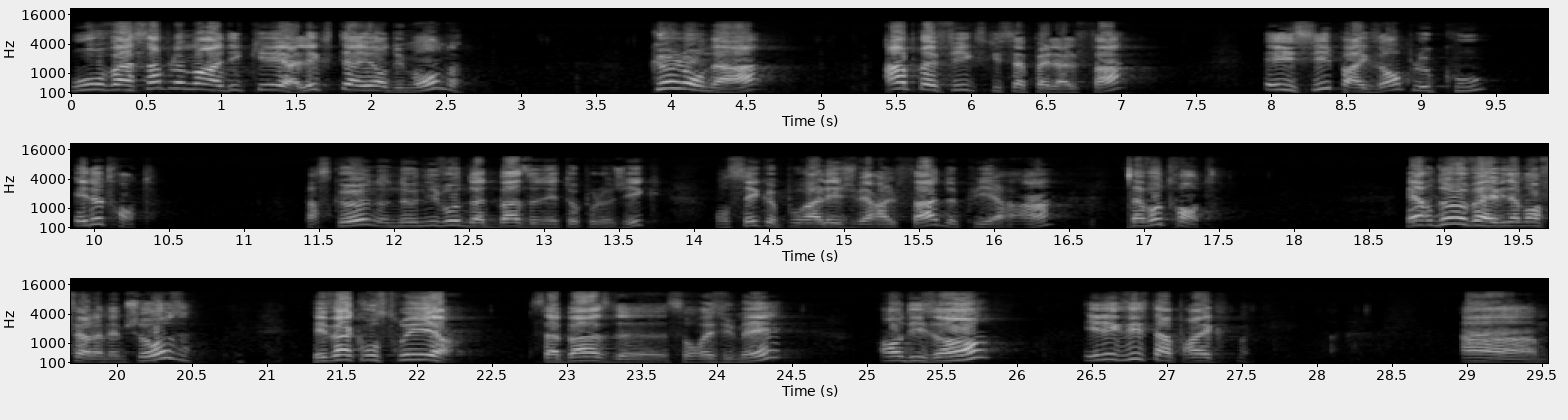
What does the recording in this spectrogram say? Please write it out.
où on va simplement indiquer à l'extérieur du monde que l'on a un préfixe qui s'appelle alpha, et ici, par exemple, le coût est de 30. Parce que au niveau de notre base de données topologique, on sait que pour aller vers alpha, depuis R1, ça vaut 30. R2 va évidemment faire la même chose, et va construire sa base, de, son résumé, en disant, il existe un,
